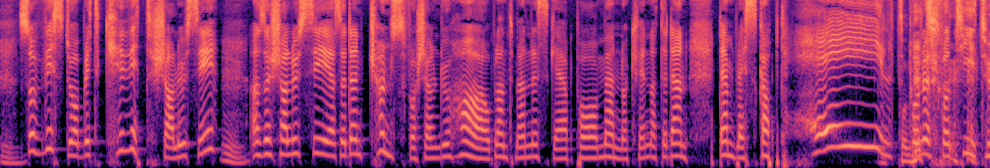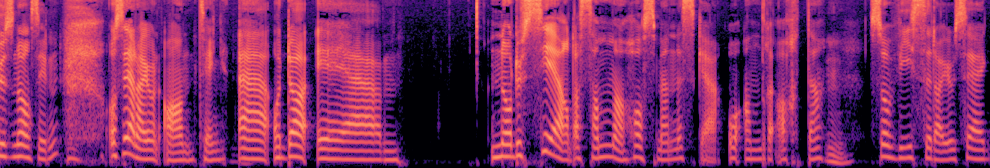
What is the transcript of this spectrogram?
Mm. Så hvis du har blitt kvitt sjalusi, Mm. altså sjalusi, altså den kjønnsforskjellen du har blant mennesker på menn og kvinner, at den, den ble skapt helt På på nytt. nytt for 10 000 år siden. Og så er det jo en annen ting, eh, og da er um, Når du ser det samme hos mennesker og andre arter, Mm. så viser det jo seg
